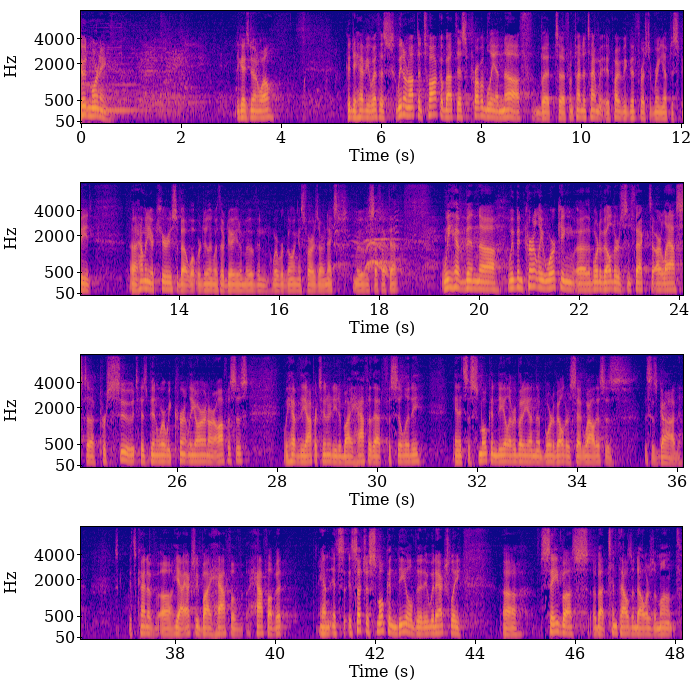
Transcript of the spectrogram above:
Good morning. You guys doing well? Good to have you with us. We don't often talk about this probably enough, but uh, from time to time it'd probably be good for us to bring you up to speed. Uh, how many are curious about what we're doing with our Dare You to Move and where we're going as far as our next move and stuff like that? We have been, uh, we've been currently working, uh, the Board of Elders, in fact, our last uh, pursuit has been where we currently are in our offices. We have the opportunity to buy half of that facility, and it's a smoking deal. Everybody on the Board of Elders said, wow, this is, this is God. It's kind of, uh, yeah, actually buy half of, half of it. And it's, it's such a smoking deal that it would actually uh, save us about $10,000 a month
